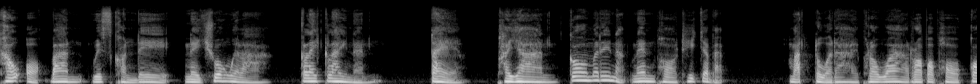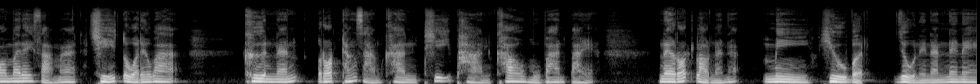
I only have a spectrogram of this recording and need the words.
เข้าออกบ้านวิสคอนเดในช่วงเวลาใกล้ ๆ นั้น แต่พยานก็ไม่ได้หนักแน่นพอที่จะแบบมัดตัวได้ เพราะว่ารปภก็ไม่ได้สามารถชี้ตัวได้ว่า คืนนั้นรถทั้งสามคันที่ผ่านเข้าหมู่บ้านไป ในรถเหล่านั้นมีฮิวเบิร์ตอยู่ในนั้นแน่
